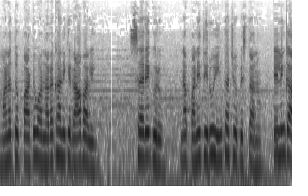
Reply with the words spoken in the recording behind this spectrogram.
మనతో పాటు ఆ నరకానికి రావాలి. సరే గురు నా పనితీరు ఇంకా చూపిస్తాను. ఇంకా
